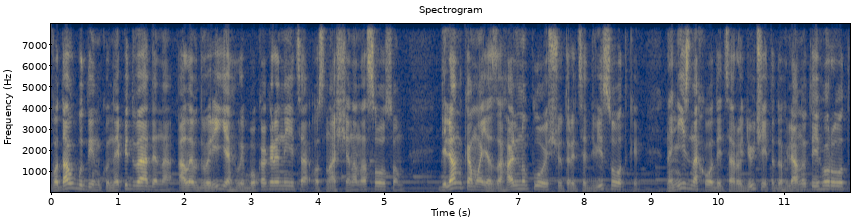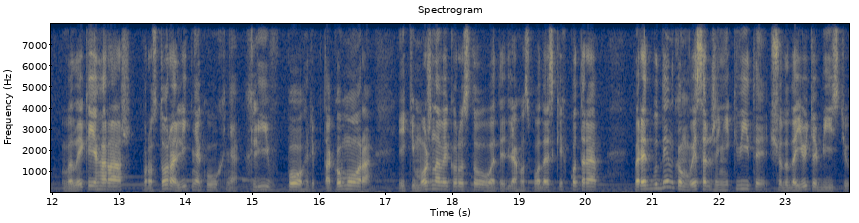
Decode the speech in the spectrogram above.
Вода в будинку не підведена, але в дворі є глибока криниця, оснащена насосом. Ділянка має загальну площу 32 сотки. На ній знаходиться родючий та доглянутий город, великий гараж, простора літня кухня, хлів, погріб та комора, які можна використовувати для господарських потреб. Перед будинком висаджені квіти, що додають обійстю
